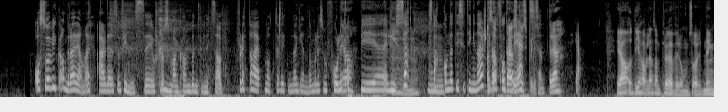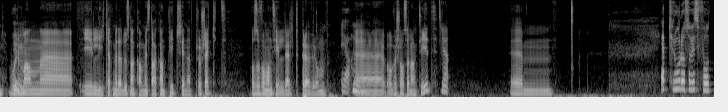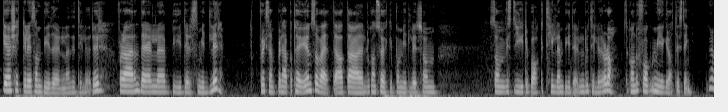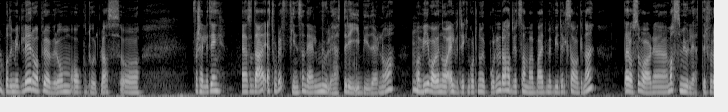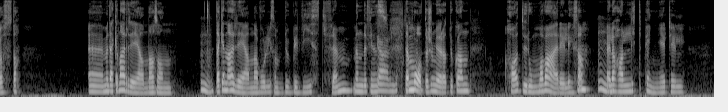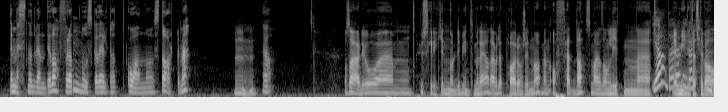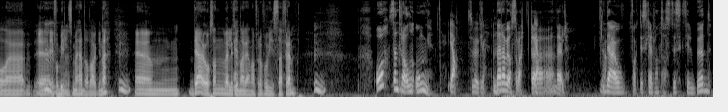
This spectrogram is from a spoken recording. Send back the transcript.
Og så hvilke andre arenaer er det som finnes i Oslo som man kan benytte seg av? For dette har jeg på en måte en liten agenda om å liksom få litt Ja. opp i eh, lyset. Mhm. Snakke om dette, disse tingene her, slik Altså, at folk det er jo vet. Skuespillersenteret. Ja, og de har vel en sånn prøveromsordning hvor Mm. man, eh, i likhet med det du snakka om i stad, kan pitche inn et prosjekt, og så får man tildelt prøverom Ja. Mm. eh, over så og så lang tid. Ja. Um, Jeg tror også hvis folk eh, sjekker litt sånn bydelene de tilhører, for det er en del eh, bydelsmidler. F.eks. her på Tøyen så vet jeg at det er, du kan søke på midler som, som hvis du gir tilbake til den bydelen du tilhører, da, så kan du få mye gratis ting. Ja. Både midler og prøverom og kontorplass og forskjellige ting. Eh, Så det er, jeg tror det fins en del muligheter i bydelen òg. Og vi var jo nå Elvetrikken går til Nordpolen. Da hadde vi et samarbeid med bydel Sagene. Der også var det masse muligheter for oss, da. Eh, Men det er ikke en arena sånn Mm. Det er ikke en arena hvor liksom du blir vist frem, men det fins Ja, Det er måter som gjør at du kan ha et rom å være i, liksom. Mm. Eller ha litt penger til det mest nødvendige, da. For at Mm. noe skal det hele tatt gå an å starte med. mhm. Ja. Og så er det jo um, Husker ikke når de begynte med det, det er vel et par år siden nå, men Off Hedda, som er en sånn liten uh, Ja, minifestival Mm. i forbindelse med Hedda-dagene. Mm. Ehm, det er jo også en veldig fin arena for å få vist seg frem. Mm. Mm. Og Sentralen Ung. Ja, selvfølgelig. Der har vi også vært Ja. eh, en del. Ja. Det er jo faktisk helt fantastisk tilbud.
